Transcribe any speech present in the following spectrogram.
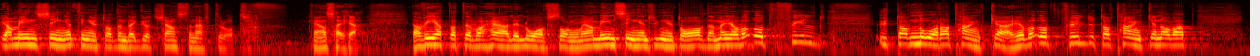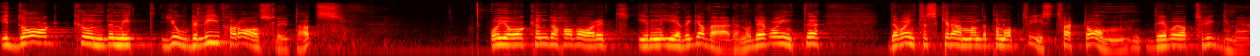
Jag minns ingenting av den där gudstjänsten efteråt, kan jag säga. Jag vet att det var härlig lovsång, men jag minns ingenting av den. Men jag var uppfylld utav några tankar. Jag var uppfylld av tanken av att idag kunde mitt jordeliv ha avslutats. Och jag kunde ha varit i den eviga världen. Och det var inte, det var inte skrämmande på något vis, tvärtom. Det var jag trygg med.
